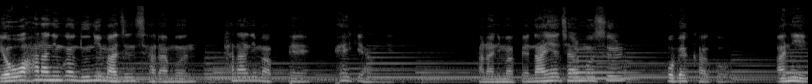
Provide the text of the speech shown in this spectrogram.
여호와 하나님과 눈이 맞은 사람은 하나님 앞에 회개합니다. 하나님 앞에 나의 잘못을 고백하고 아니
